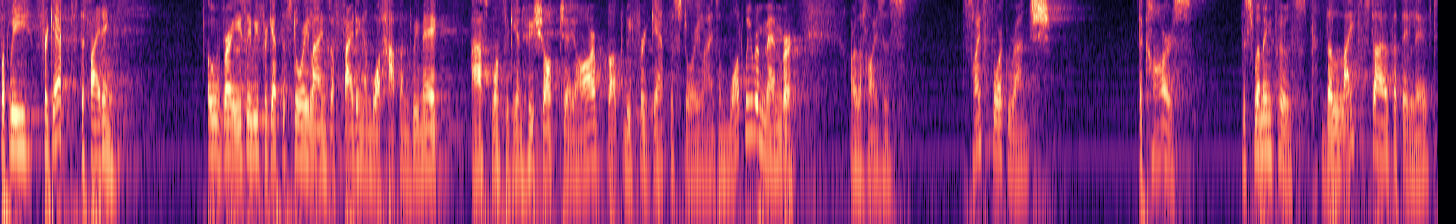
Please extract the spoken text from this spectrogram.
But we forget the fighting. Oh, very easily we forget the storylines of fighting and what happened. We may ask once again who shot JR, but we forget the storylines. And what we remember are the houses South Fork Ranch, the cars, the swimming pools, the lifestyles that they lived.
